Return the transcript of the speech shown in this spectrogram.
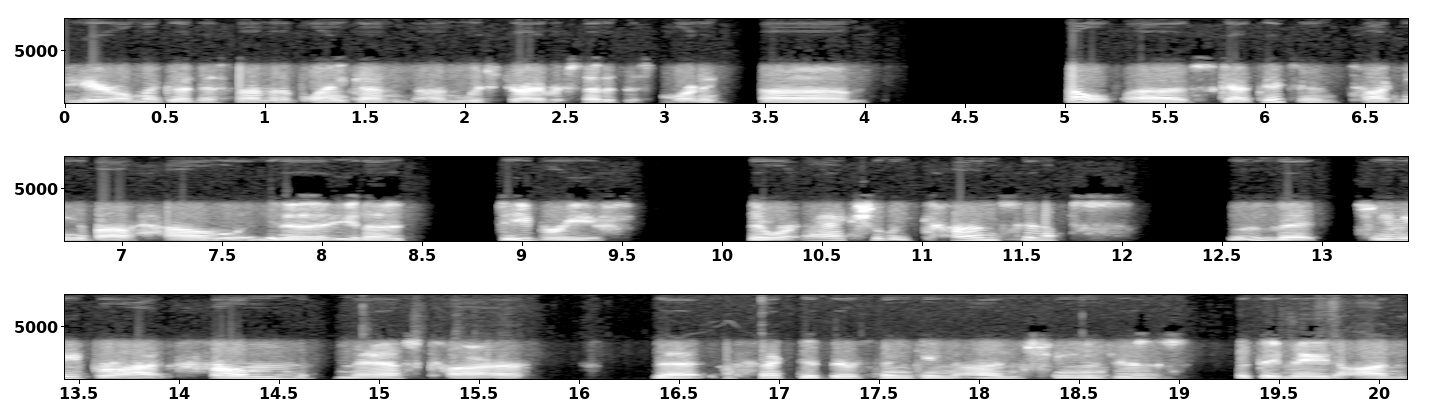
to hear. Oh my goodness, I'm going to blank on on which driver said it this morning. Um, oh, uh, Scott Dixon talking about how in a in a debrief there were actually concepts that Jimmy brought from NASCAR that affected their thinking on changes that they made on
